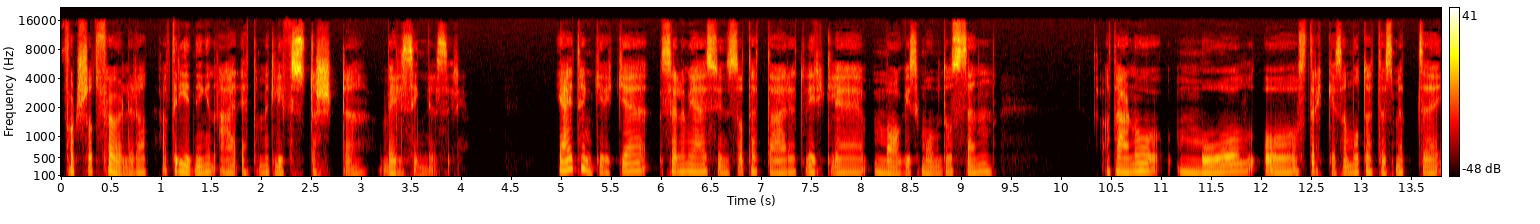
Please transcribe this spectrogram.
fortsatt føler at, at ridningen er et av mitt livs største velsignelser. Jeg tenker ikke, selv om jeg syns at dette er et virkelig magisk moment hos Zen, at det er noe mål å strekke seg mot dette som et eh,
